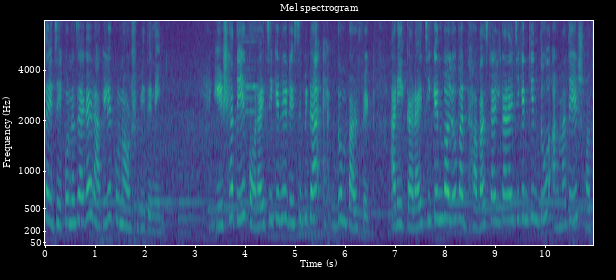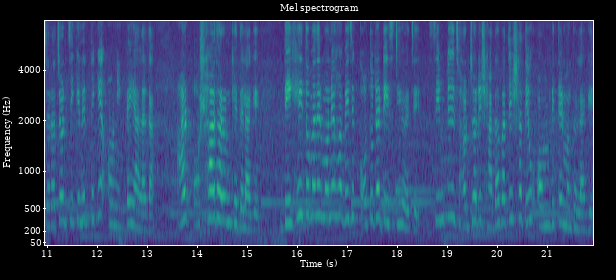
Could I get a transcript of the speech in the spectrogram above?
তাই যে কোনো জায়গায় রাখলে কোনো অসুবিধে নেই। এর সাথে কড়াই চিকেনের রেসিপিটা একদম পারফেক্ট আর এই কড়াই চিকেন বলো বা ধাবা স্টাইল কড়াই চিকেন কিন্তু আমাদের সচরাচর চিকেনের থেকে অনেকটাই আলাদা। আর অসাধারণ খেতে লাগে। দেখেই তোমাদের মনে হবে যে কতটা টেস্টি হয়েছে। সিম্পল ঝরঝরে সাদা ভাতের সাথেও অমৃতের মতো লাগে।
